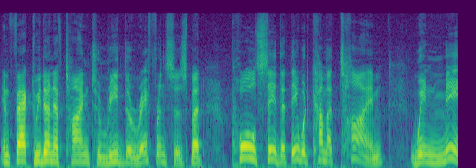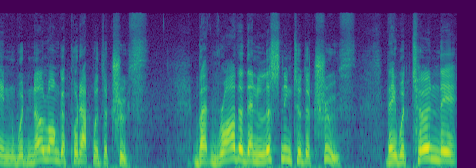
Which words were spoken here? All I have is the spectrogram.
In fact, we don't have time to read the references, but Paul said that there would come a time when men would no longer put up with the truth, but rather than listening to the truth, they would turn their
